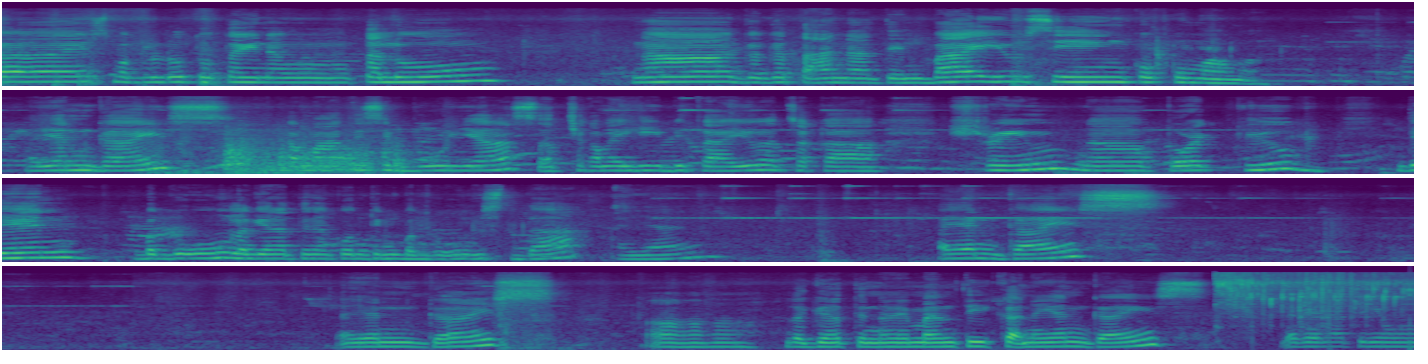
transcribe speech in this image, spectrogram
guys, magluluto tayo ng talong na gagataan natin by using kokumama. Ayan guys, kamatis, sibuyas, at saka may hibi tayo, at saka shrimp na pork cube. Then, bagoong, lagyan natin ng konting bagoong isda. Ayan. Ayan guys. Ayan guys. Ah, lagyan natin ng mantika na yan guys. Lagyan natin yung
